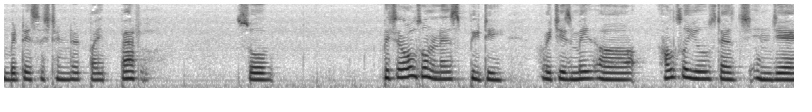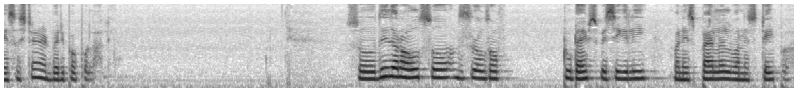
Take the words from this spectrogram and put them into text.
British Standard Pipe Parallel. So, which are also known as PT, which is uh, also used as in JIS standard very popularly. So these are also this is also two types basically. One is parallel, one is taper.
